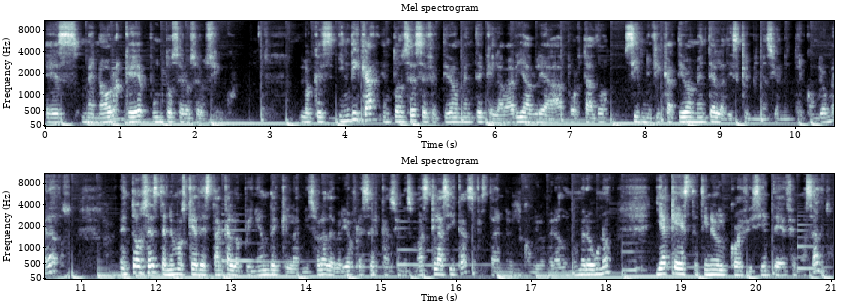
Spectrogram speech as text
es menor que 0.005 lo que indica entonces efectivamente que la variable ha aportado significativamente a la discriminación entre conglomerados. Entonces tenemos que destacar la opinión de que la emisora debería ofrecer canciones más clásicas, que está en el conglomerado número uno, ya que este tiene el coeficiente F más alto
